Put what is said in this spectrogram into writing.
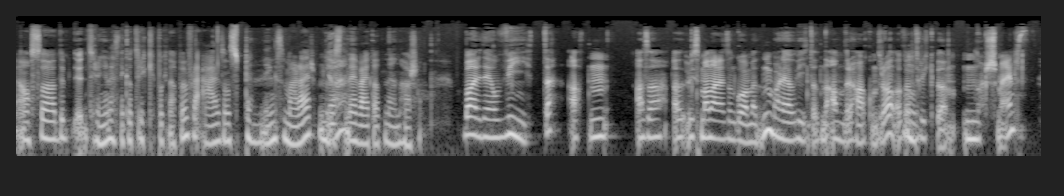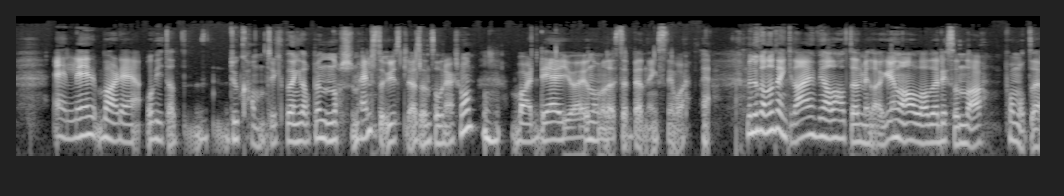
Altså, du, trenger nesten ikke å trykke på knappen, for det er en sånn spenning som er der. Ja. Hvis jeg veit at den ene har sånn. Bare det å vite at den Altså, hvis man er den som går med den, bare det å vite at den andre har kontroll og kan Mm. trykke på den når som helst. Eller bare det å vite at du kan trykke på den knappen når som helst og utløse en sånn reaksjon. Bare det gjør jo noe med dette spenningsnivået. Ja. Men du kan jo tenke deg, vi hadde hatt den middagen, og alle hadde liksom da på en måte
